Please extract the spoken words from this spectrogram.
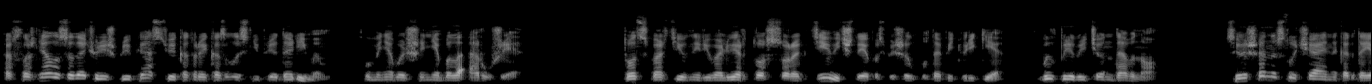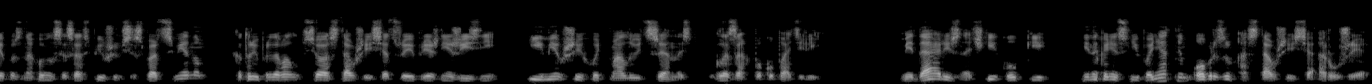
Осложняло задачу лишь препятствие, которое казалось непреодолимым. У меня больше не было оружия. Тот спортивный револьвер ТОС-49, что я поспешил утопить в реке, был приобретен давно. Совершенно случайно, когда я познакомился со спившимся спортсменом, который продавал все оставшееся от своей прежней жизни и имевший хоть малую ценность в глазах покупателей. Медали, значки, кубки и, наконец, непонятным образом оставшееся оружие.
